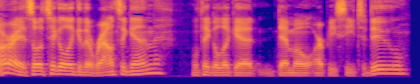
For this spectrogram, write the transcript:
All right, so let's take a look at the routes again. We'll take a look at demo RPC to do.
